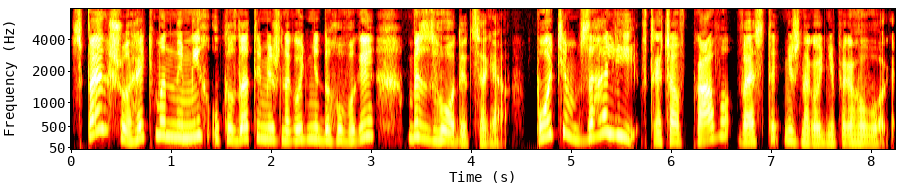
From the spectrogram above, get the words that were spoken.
Спершу гетьман не міг укладати міжнародні договори без згоди царя, потім взагалі втрачав право вести міжнародні переговори.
